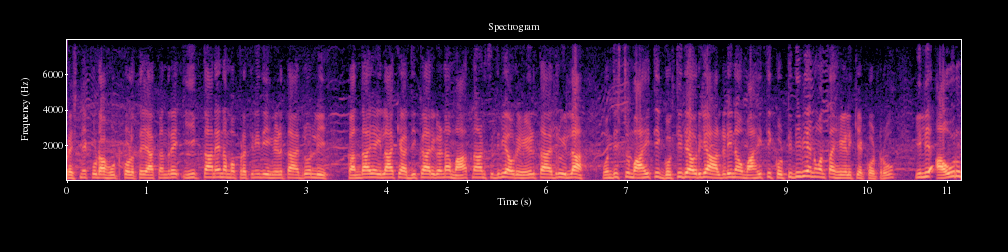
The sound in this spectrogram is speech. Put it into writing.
ಪ್ರಶ್ನೆ ಕೂಡ ಹುಟ್ಕೊಳ್ಳುತ್ತೆ ಯಾಕಂದ್ರೆ ಈಗ ತಾನೇ ನಮ್ಮ ಪ್ರತಿನಿಧಿ ಹೇಳ್ತಾ ಇದ್ರು, ಅಲ್ಲಿ ಕಂದಾಯ ಇಲಾಖೆ ಅಧಿಕಾರಿಗಳನ್ನ ಮಾತನಾಡಿಸಿದ್ವಿ, ಅವರು ಹೇಳ್ತಾ ಇದ್ರು, ಇಲ್ಲ, ಒಂದಿಷ್ಟು ಮಾಹಿತಿ ಗೊತ್ತಿದೆ, ಅವರಿಗೆ ಆಲ್ರೆಡಿ ನಾವು ಮಾಹಿತಿ ಕೊಟ್ಟಿದ್ದೀವಿ ಅನ್ನುವಂಥ ಹೇಳಿಕೆ ಕೊಟ್ಟರು ಇಲ್ಲಿ ಅವರು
